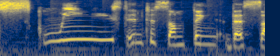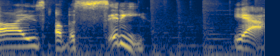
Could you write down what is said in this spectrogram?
squeezed into something the size of a city. Yeah.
